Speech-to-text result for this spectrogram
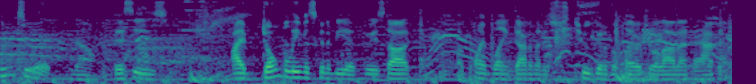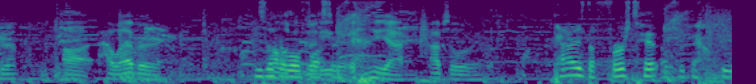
into it. no. This is. I don't believe it's gonna be a three stock. A point blank Dynomyte is just too good of a player to allow that to happen to him. Uh, however, He's not looking a little looking good flustered. either. yeah, absolutely. Parries the first hit of the down B.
